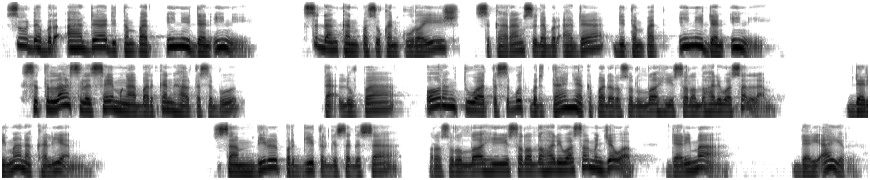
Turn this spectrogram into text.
sudah berada di tempat ini dan ini. Sedangkan pasukan Quraisy sekarang sudah berada di tempat ini dan ini. Setelah selesai mengabarkan hal tersebut, tak lupa orang tua tersebut bertanya kepada Rasulullah SAW, "Dari mana kalian?" Sambil pergi tergesa-gesa, Rasulullah SAW menjawab, "Dari ma? Dari air."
